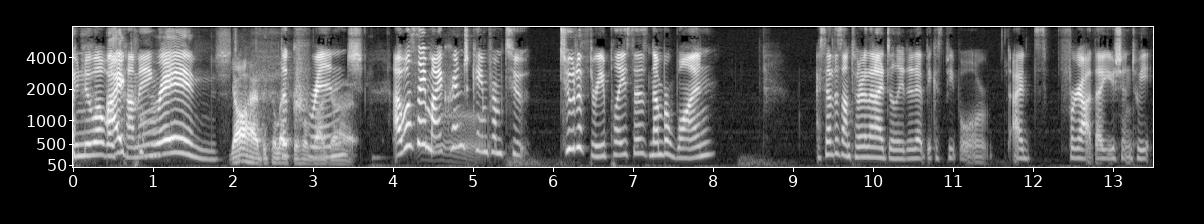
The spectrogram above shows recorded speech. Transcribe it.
You knew what was I coming. cringe. Y'all had the the collective. oh cringe. I will say my cringe came from two two to three places. Number one, I said this on Twitter, then I deleted it because people I forgot that you shouldn't tweet.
